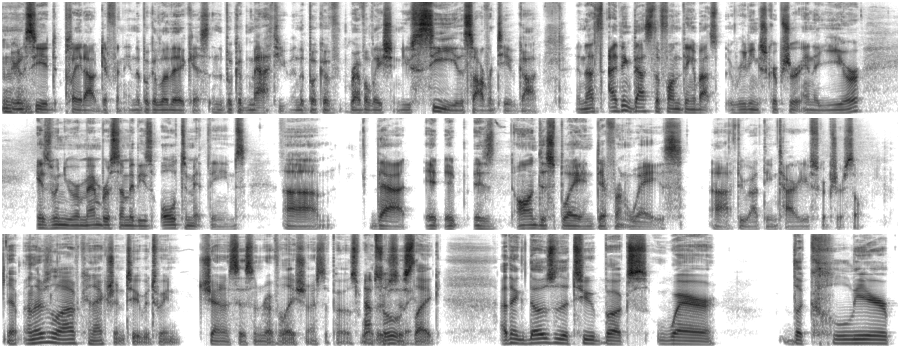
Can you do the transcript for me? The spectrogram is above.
You're going to see it played out differently in the book of Leviticus, in the book of Matthew, in the book of Revelation. You see the sovereignty of God. And that's, I think that's the fun thing about reading scripture in a year is when you remember some of these ultimate themes um, that it, it is on display in different ways uh, throughout the entirety of scripture. So Yep. And there's a lot of connection too between Genesis and Revelation, I suppose. Where Absolutely. There's just like, I think those are the two books where the clear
